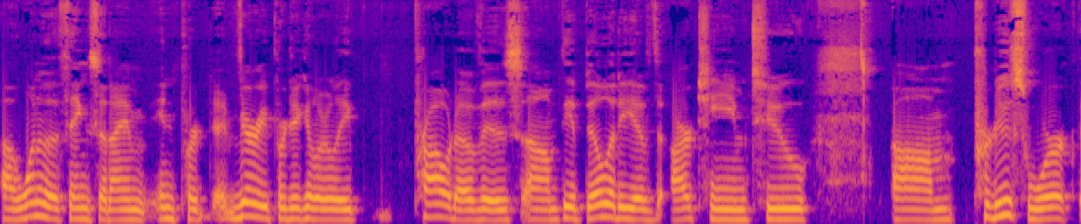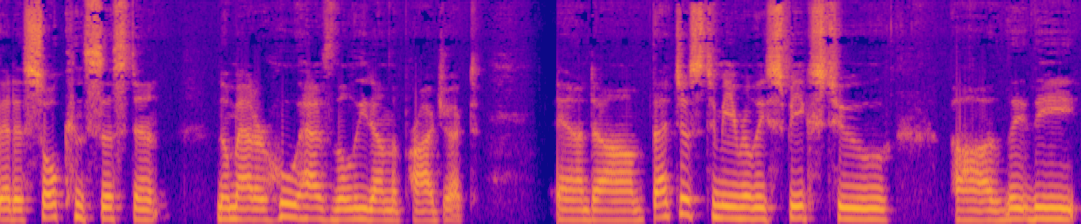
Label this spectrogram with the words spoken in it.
Uh, one of the things that I'm in per- very particularly proud of is um, the ability of our team to um, produce work that is so consistent no matter who has the lead on the project. And um, that just to me really speaks to uh, the, the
